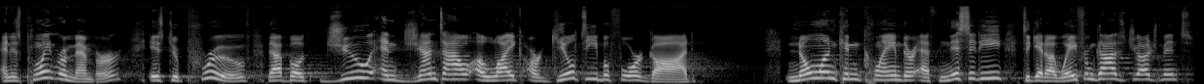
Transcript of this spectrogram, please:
And his point, remember, is to prove that both Jew and Gentile alike are guilty before God no one can claim their ethnicity to get away from God's judgment.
